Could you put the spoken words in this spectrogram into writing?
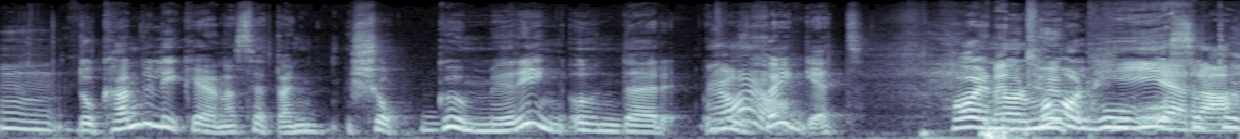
Mm. Då kan du lika gärna sätta en tjock gummiring under ja. hovskägget. Ha en Men normal hov och så tupera,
